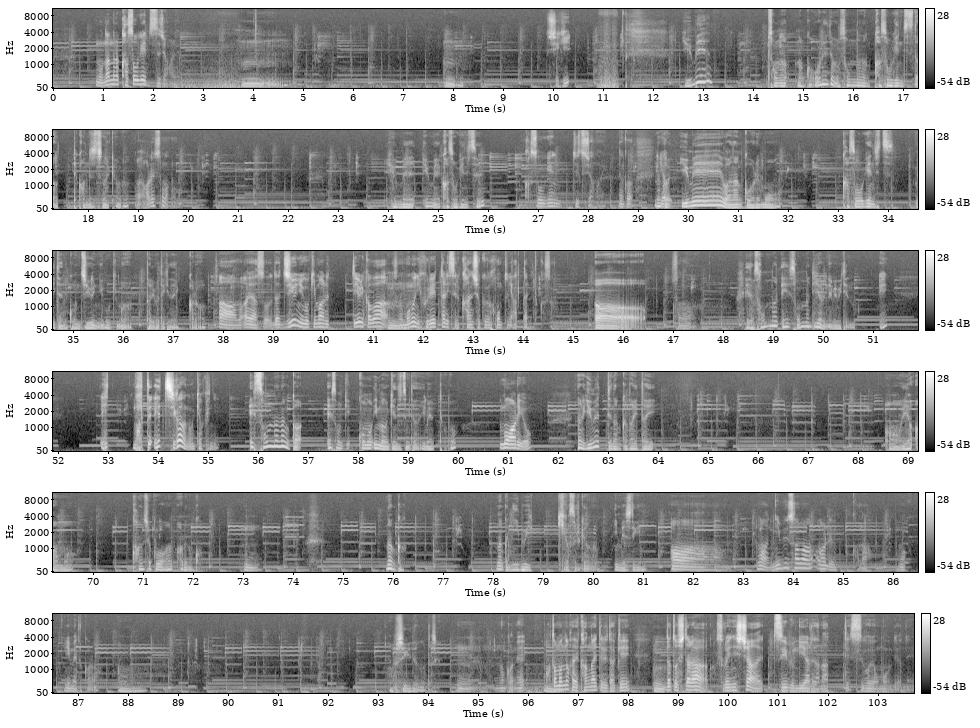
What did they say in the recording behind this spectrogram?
もうなんなら仮想現実じゃんあれ。うん。うん。不思議。夢？そんななんか俺でもそんななんか仮想現実だって感じしないけどな。ああれそうなの？夢夢仮想現実？仮想現実じゃない？なんかなんか夢はなんか俺もう仮想現実みたいにこう自由に動き回ったりはできないから。ああまあいやそうだ。自由に動き回るってよりかは、うん。その物に触れたりする感触が本当にあったりとかさ。ああそのえでもそんなえそんなリアルな夢見てんの？待ってえ？違うの？逆に。えそんななんかえそのげこの今の現実みたいな夢ってこと？もうあるよ。なんか夢ってなんか大体ああいやあまあ感触はああるのか。うん。なんかなんか鈍い気がするけどなイメージ的に。ああまあ鈍さはあるかな。まあ夢だから。うん。あ不思議だよな確かうん。なんかねに頭の中で考えてるだけうん。だとしたらそれにしちゃ随分リアルだなってすごい思うんだよね。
